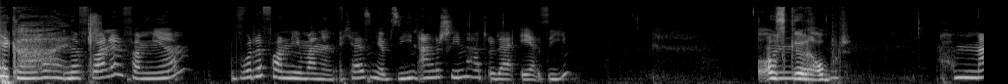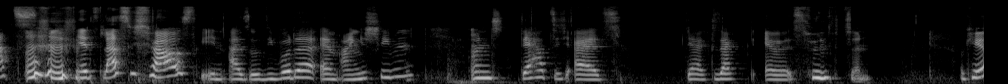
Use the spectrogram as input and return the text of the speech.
Egal. Eine Freundin von mir wurde von jemandem, ich weiß nicht, ob sie ihn angeschrieben hat oder er sie. Und- Ausgeraubt. Oh, Mats, jetzt lass mich mal ausgehen. Also, sie wurde ähm, angeschrieben und der hat sich als, der hat gesagt, er ist 15. Okay?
